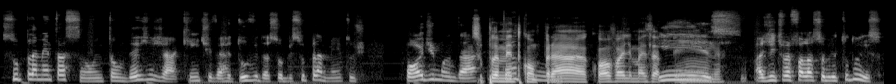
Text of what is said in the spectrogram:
suplementação. Então, desde já, quem tiver dúvida sobre suplementos, pode mandar. Suplemento comprar, qual vale mais a isso. pena. A gente vai falar sobre tudo isso.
